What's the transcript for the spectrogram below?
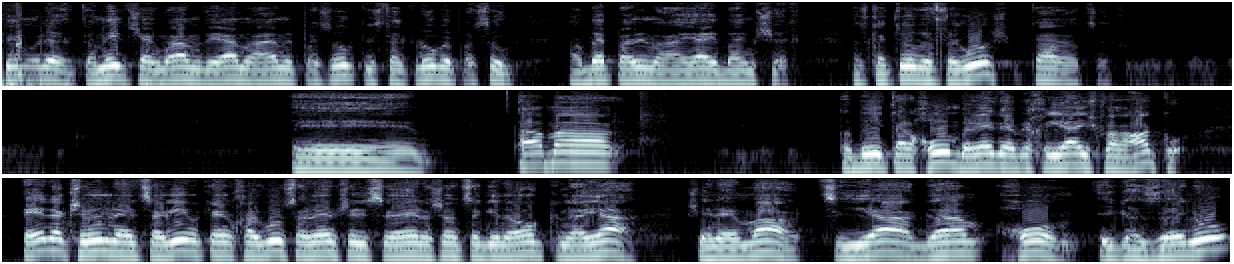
שימו לב, תמיד כשהגמרא מביאה מראיה מפסוק, תסתכלו בפסוק. הרבה פעמים הראייה היא בהמשך. אז כתוב בפירוש, תר ארצך. אה, אמר רבי תנחום ברדר בחייה איש כפר עכו אין הגשמים נעצרים וכן חייבו שונאיהם של ישראל לשון סגינאו כליה שנאמר צייה גם חום יגזלו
